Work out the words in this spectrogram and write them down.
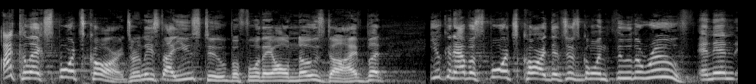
I collect sports cards, or at least I used to before they all nosedive, but you can have a sports card that's just going through the roof and then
